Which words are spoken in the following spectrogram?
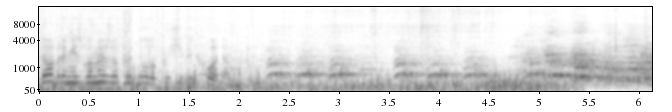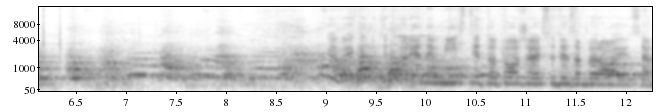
Добре, між, бо ми вже в притулок ще підходимо. Викинуті тварини в місті, то теж сюди забираються.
